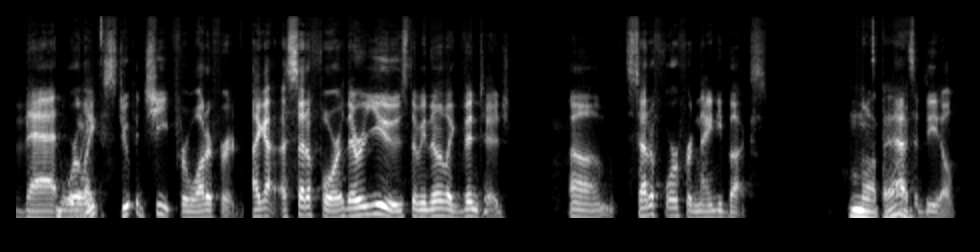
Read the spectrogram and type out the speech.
that were like stupid cheap for Waterford. I got a set of four. They were used. I mean, they're like vintage. Um, set of four for 90 bucks. Not bad. That's a deal.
